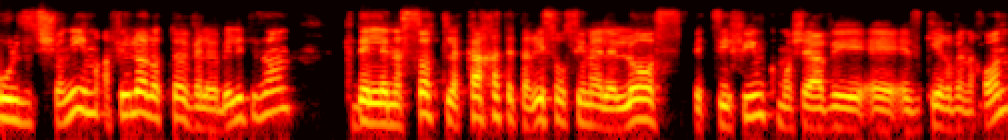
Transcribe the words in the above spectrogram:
pools שונים, אפילו על אותו availability zone, כדי לנסות לקחת את הריסורסים האלה לא ספציפיים, כמו שאבי הזכיר ונכון,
